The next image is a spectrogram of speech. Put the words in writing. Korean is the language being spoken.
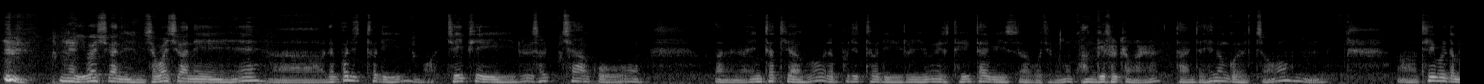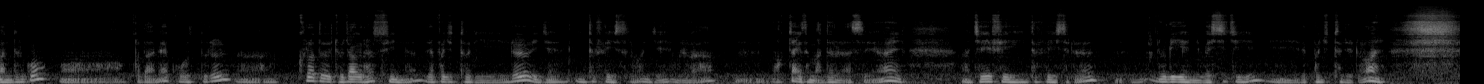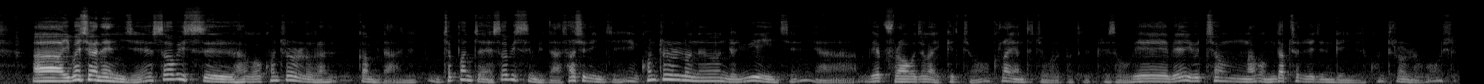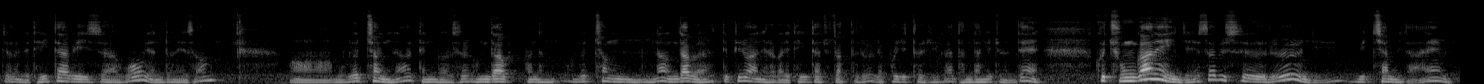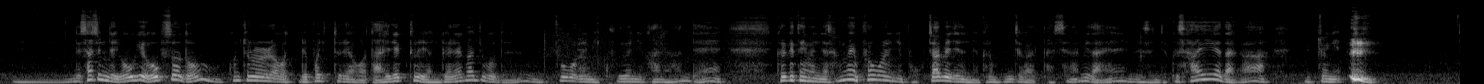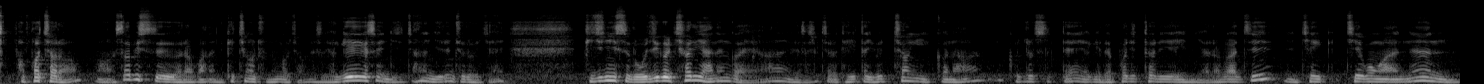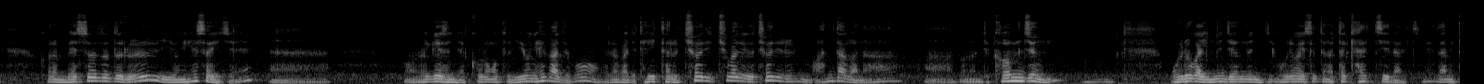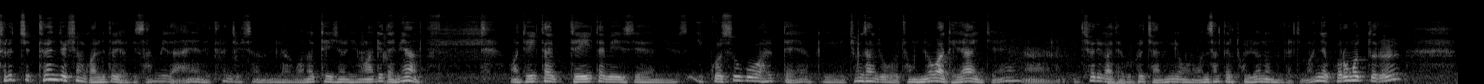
네, 이번 시간에 저번 시간에 아, 레포지토리 뭐 JPA를 설치하고 그다음에 엔터티하고 레포지토리를 이용해서 데이터베이스하고 지금은 관계 설정을 다 이제 해놓은 거였죠. 음, 어, 테이블도 만들고 어, 그다음에 그것들을 어, 크로드 조작을 할 수 있는 레포지토리를 이제 인터페이스로 이제 우리가 음, 확장해서 만들어놨어요. 어, JPA 인터페이스를 음, 우리의 메시지 예, 레포지토리로. 아, 이번 시간에는 이제 서비스하고 컨트롤러를 할 겁니다. 이제 첫 번째 서비스입니다. 사실 이제 컨트롤러는 위에 이제 야, 웹 브라우저가 있겠죠. 클라이언트 쪽으로. 그래서 웹에 요청하고 응답 처리를 해주는 게 이제 컨트롤러고 실제로 이제 데이터베이스하고 연동해서 어, 뭐 요청이나 된 것을 응답하는 요청이나 응답을 할 때 필요한 여러 가지 데이터 조작들을 레포지토리가 담당해 주는데 그 중간에 이제 서비스를 이제 위치합니다. 음, 근데 사실 이제 여기 없어도 컨트롤러하고 레포지토리하고 다이렉트로 연결해 가지고든 프로그램이 구현이 가능한데 그렇게 되면 이제 상당히 프로그램이 복잡해지는 그런 문제가 발생합니다. 그래서 이제 그 사이에다가 일종의 버퍼처럼 어, 서비스라고 하는 계층을 두는 거죠. 그래서 여기에서 이제 하는 일은 주로 이제 비즈니스 로직을 처리하는 거예요. 그래서 실제로 데이터 요청이 있거나 그랬을 때 여기 레포지토리에 있는 여러 가지 제, 제공하는 그런 메소드들을 이용해서 이제 아, 어, 여기에서 이제 그런 것들을 이용해 가지고 여러 가지 데이터를 처리 추가적으로 처리를 뭐 한다거나 아, 또는 이제 검증 음, 오류가 있는지 없는지 오류가 있을 때는 어떻게 할지 할지 그 다음에 트레- 트랜잭션 관리도 여기서 합니다. 예, 트랜잭션이라고 어노테이션을 이용하게 되면 어, 데이터 데이터베이스에 입고 쓰고 할때그 정상적으로 종료가 돼야 이제 어, 처리가 되고 그렇지 않은 경우는 원상태로 돌려놓는다든지 뭐 이제 그런 것들을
